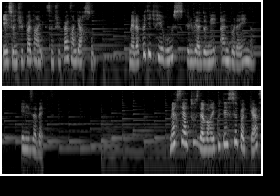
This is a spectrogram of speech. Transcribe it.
Et ce ne fut pas un, ce ne fut pas un garçon, mais la petite fille rousse que lui a donnée Anne Boleyn, Elisabeth. Merci à tous d'avoir écouté ce podcast.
